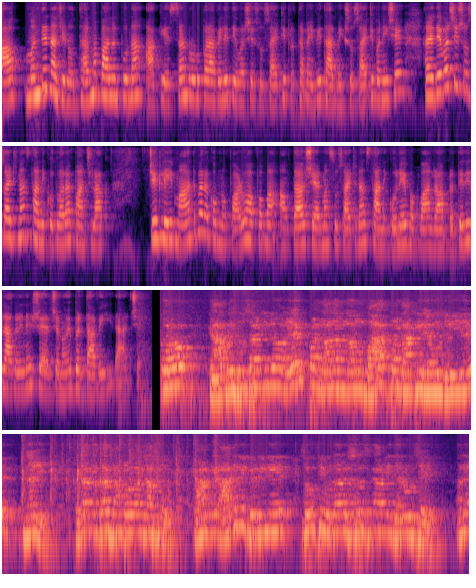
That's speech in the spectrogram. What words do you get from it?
આ મંદિરના જીર્ણોદ્ધારમાં પાલનપુરના આ કેસણ રોડ ઉપર આવેલી દેવર્ષી સોસાયટી પ્રથમ એવી ધાર્મિક સોસાયટી બની છે અને દેવર્ષી સોસાયટીના સ્થાનિકો દ્વારા પાંચ લાખ જેટલી માતબર રકમનો ફાળો આપવામાં આવતા શહેરમાં સોસાયટીના સ્થાનિકોને ભગવાન રામ પ્રત્યેની લાગણીને શહેરજનોએ બિરદાવી રહ્યા છે. આપણી સોસાયટીનો એક પણ નાનામાં નાનું બાળક પણ બાકી રહેવું જોઈએ નહીં. બધા કથા સાંભળવા જાશો. કારણ કે આજની પેઢીને સૌથી વધારે સંસ્કારની જરૂર છે. અને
